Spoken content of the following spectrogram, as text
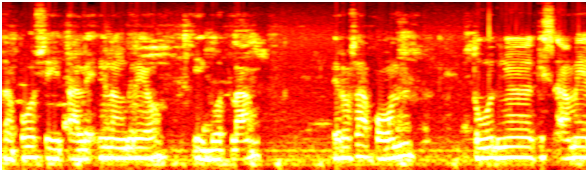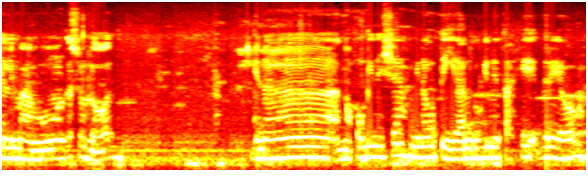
tapos itali nyo lang dire oh. Igot lang. Pero sa akon tungod nga kisame limango nga kasulod gina ano ko gini siya ginautian ko ginitahi dire oh.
